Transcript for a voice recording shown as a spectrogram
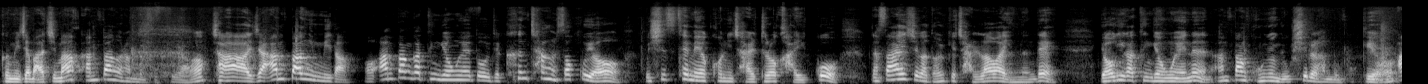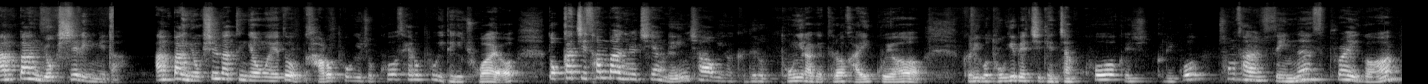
그럼 이제 마지막 안방을 한번 볼게요. 자, 이제 안방입니다. 어, 안방 같은 경우에도 이제 큰 창을 썼고요. 시스템 에어컨이 잘 들어가 있고, 일단 사이즈가 넓게 잘 나와 있는데, 여기 같은 경우에는 안방 공용 욕실을 한번 볼게요. 안방 욕실입니다. 안방 욕실 같은 경우에도 가로 폭이 좋고 세로 폭이 되게 좋아요. 똑같이 선반 일치형 레인 샤워기가 그대로 동일하게 들어가 있고요. 그리고 도기 배치 괜찮고 그- 그리고 청소할 수 있는 스프레이건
